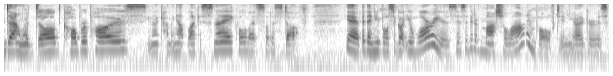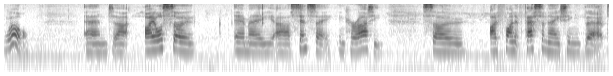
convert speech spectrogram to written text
downward dog, cobra pose, you know, coming up like a snake, all that sort of stuff. Yeah, but then you've also got your warriors. There's a bit of martial art involved in yoga as well. And uh, I also am a uh, sensei in karate. So I find it fascinating that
